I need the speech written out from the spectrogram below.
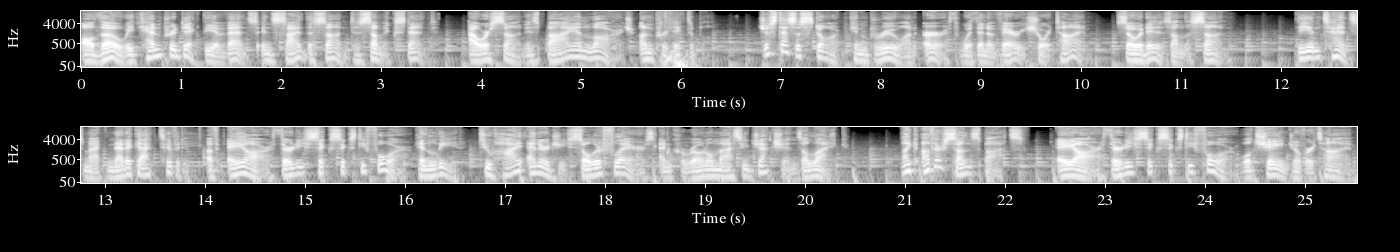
Although we can predict the events inside the Sun to some extent, our Sun is by and large unpredictable. Just as a storm can brew on Earth within a very short time, so it is on the Sun. The intense magnetic activity of AR 3664 can lead to high energy solar flares and coronal mass ejections alike. Like other sunspots, AR 3664 will change over time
